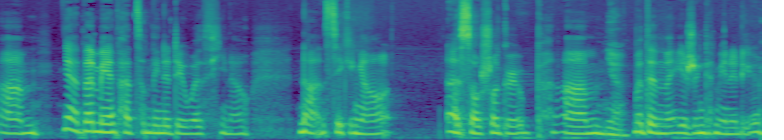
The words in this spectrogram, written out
um, yeah that may have had something to do with you know not seeking out a social group um, Yeah. within the asian community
